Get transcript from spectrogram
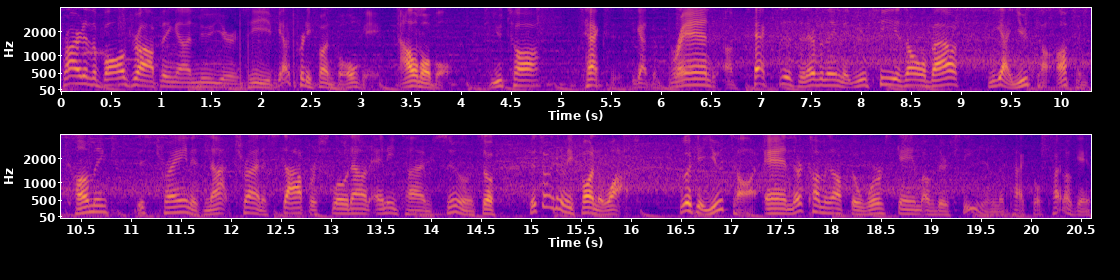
Prior to the ball dropping on New Year's Eve, you got a pretty fun bowl game. Alamo Bowl, Utah, Texas. You got the brand of Texas and everything that UT is all about. You got Utah up and coming. This train is not trying to stop or slow down anytime soon. So this one's going to be fun to watch. Look at Utah, and they're coming off the worst game of their season, the Pac-12 title game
